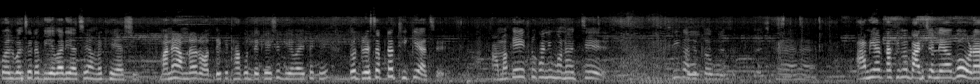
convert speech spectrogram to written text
কোয়েল বলছে, এটা বিয়ে বাড়ি আছে, আমরা খেয়ে আসি। মানে আমরা রথ দেখে, ঠাকুর দেখে এসে বিয়ে বাড়ি থেকে তো ড্রেস আপটা ঠিকই আছে। আমাকে একটুখানি মনে হচ্ছে, ঠিক আছে তবু। হ্যাঁ হ্যাঁ। আমি আর কাকিমা বাড়ি চলে যাব, ওরা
